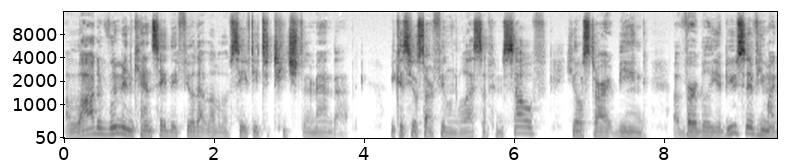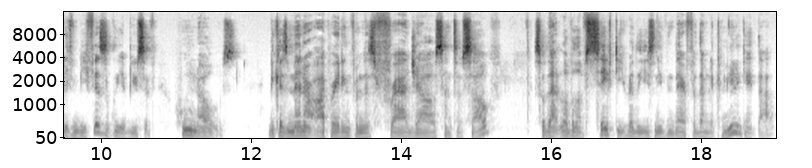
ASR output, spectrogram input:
A lot of women can't say they feel that level of safety to teach their man that because he'll start feeling less of himself. He'll start being uh, verbally abusive. He might even be physically abusive. Who knows? Because men are operating from this fragile sense of self. So that level of safety really isn't even there for them to communicate that.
